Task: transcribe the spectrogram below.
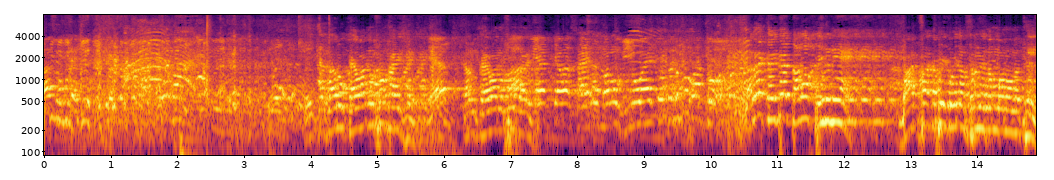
આ શું છે? તારું કહેવાનું શું થાય છે? તારું કહેવાનું શું થાય છે? અરે કહી દે તારા પીરને. બાદશાહ કભી કોઈના શરણે નમવાનો નથી.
